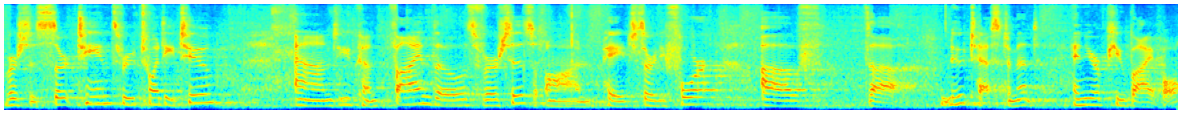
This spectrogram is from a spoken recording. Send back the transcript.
verses 13 through 22. And you can find those verses on page 34 of the New Testament in your Pew Bible.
